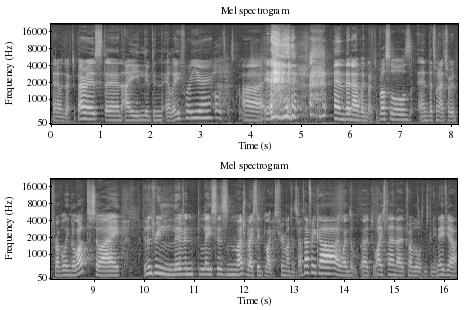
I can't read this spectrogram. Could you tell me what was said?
Then I went back to Paris. Then I lived in LA for a year. Oh, that's cool. Uh, yeah. and then I went back to Brussels, and that's when I started traveling a lot. So I didn't really live in places much, but I stayed like three months in South Africa. I went to, uh, to Iceland. I traveled a lot in Scandinavia.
